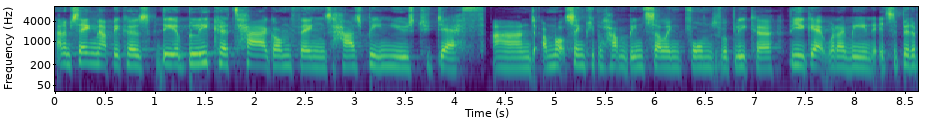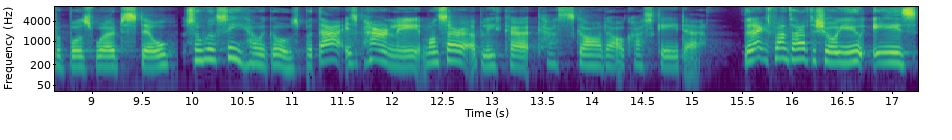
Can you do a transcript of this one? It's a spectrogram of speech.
And I'm saying that because the obliqua tag on things has been used to death. And I'm not saying people haven't been selling forms of obliqua, but you get what I mean. It's a bit of a buzzword still. So we'll see how it goes. But that is apparently Monstera obliqua cascada or cascada. The next plant I have to show you is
